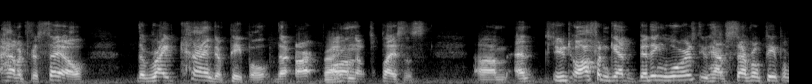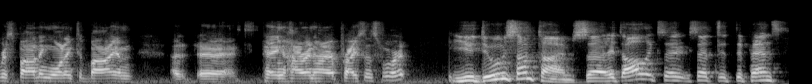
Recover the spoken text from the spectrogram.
have it for sale the right kind of people that are right. on those places. Um, and you often get bidding wars. Do you have several people responding, wanting to buy and uh, uh, paying higher and higher prices for it? You do sometimes. Uh, it all except it depends.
